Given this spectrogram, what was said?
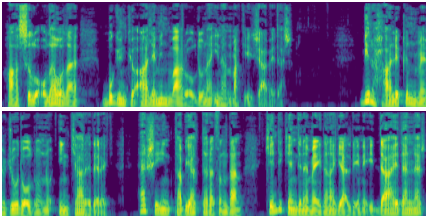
hasıl ola ola bugünkü alemin var olduğuna inanmak icap eder. Bir Halık'ın mevcud olduğunu inkar ederek her şeyin tabiat tarafından kendi kendine meydana geldiğini iddia edenler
